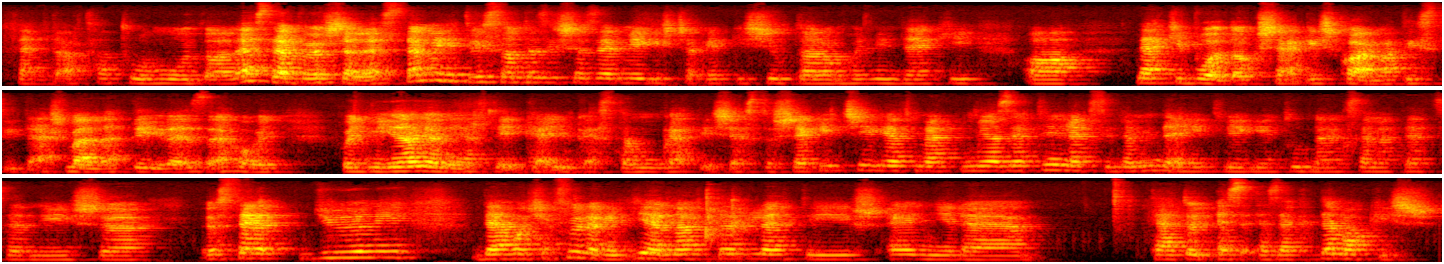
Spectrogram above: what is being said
fenntartható módon lesz, ebből se lesz szemét, viszont ez is azért mégiscsak egy kis jutalom, hogy mindenki a lelki boldogság és karmatisztítás mellett érezze, hogy, hogy mi nagyon értékeljük ezt a munkát és ezt a segítséget, mert mi azért tényleg szinte minden hétvégén tudnánk szemetet szedni és összegyűlni, de hogyha főleg egy ilyen nagy terület és ennyire, tehát hogy ez, ezek nem a kis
